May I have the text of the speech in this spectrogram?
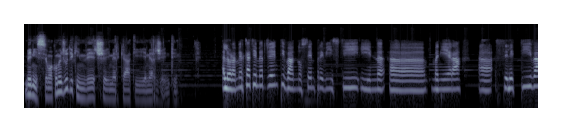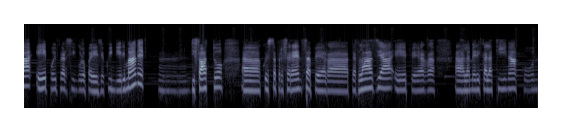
Benissimo, come giudichi invece i mercati emergenti? Allora, mercati emergenti vanno sempre visti in uh, maniera uh, selettiva e poi per singolo paese, quindi rimane mh, mhmm, di fatto uh, questa preferenza per, per, l'Asia e per l'America Latina con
